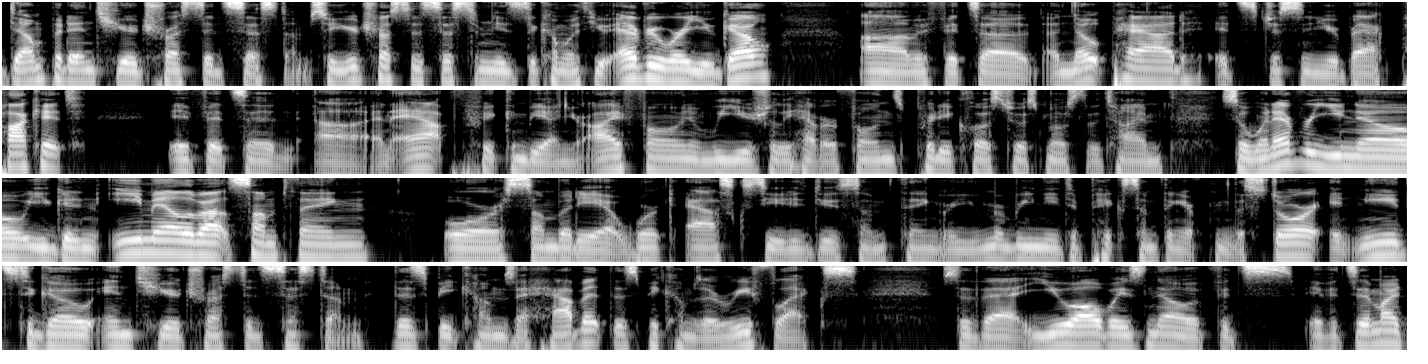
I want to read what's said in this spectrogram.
dump it into your trusted system. So, your trusted system needs to come with you everywhere you go. Um, if it's a, a notepad, it's just in your back pocket. If it's an, uh, an app, it can be on your iPhone, and we usually have our phones pretty close to us most of the time. So, whenever you know you get an email about something, or somebody at work asks you to do something, or you remember you need to pick something up from the store, it needs to go into your trusted system. This becomes a habit, this becomes a reflex, so that you always know if it's if it's in my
